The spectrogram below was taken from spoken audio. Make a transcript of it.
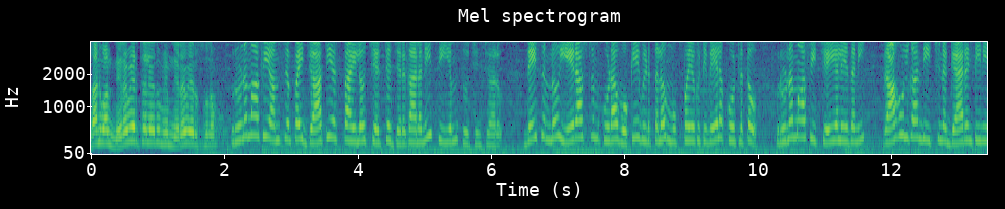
కానీ వాళ్ళు నెరవేర్చలేదు మేము నెరవేరుస్తున్నాం. రుణమాఫీ అంశంపై జాతీయ స్థాయిలో చర్చ జరగాలని సీఎం సూచించారు. దేశంలో ఏ రాష్ట్రం కూడా ఒకే విడతలో ముప్పై ఒకటి వేల కోట్లతో రుణమాఫీ చేయలేదని రాహుల్ గాంధీ ఇచ్చిన గ్యారంటీని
